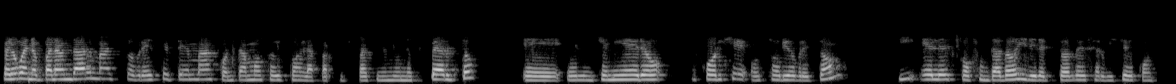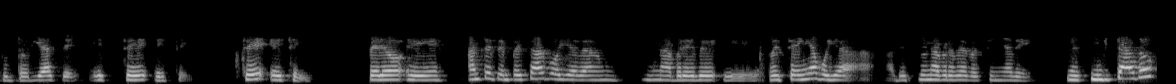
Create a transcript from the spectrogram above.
Pero bueno, para andar más sobre este tema, contamos hoy con la participación de un experto, eh, el ingeniero Jorge Osorio Bretón, y él es cofundador y director del servicio de consultorías de CSI. CSI. Pero eh, antes de empezar, voy a dar un una breve eh, reseña, voy a, decir una breve reseña de nuestro invitado.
